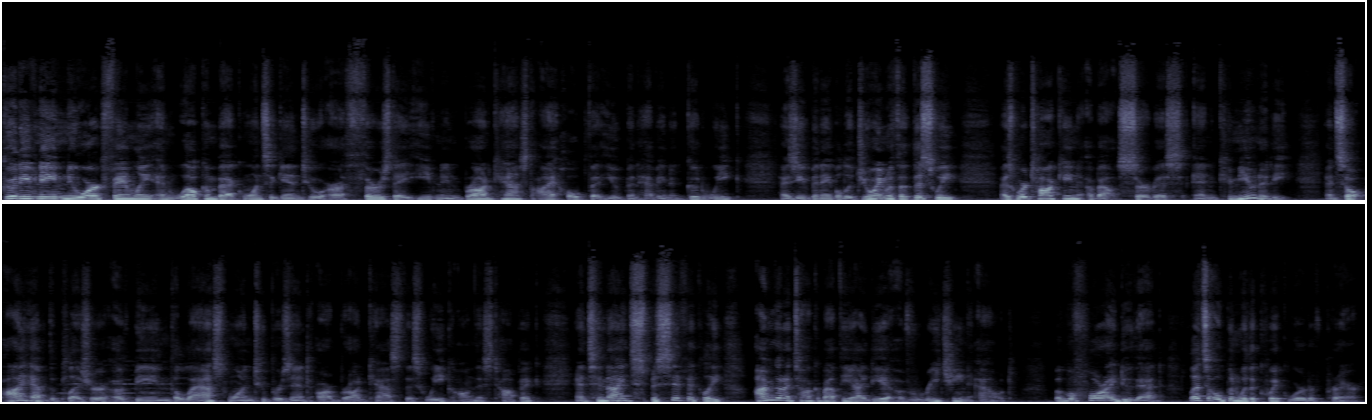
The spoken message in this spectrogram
Good evening, Newark family, and welcome back once again to our Thursday evening broadcast. I hope that you've been having a good week as you've been able to join with us this week as we're talking about service and community. And so I have the pleasure of being the last one to present our broadcast this week on this topic. And tonight specifically, I'm going to talk about the idea of reaching out. But before I do that, let's open with a quick word of prayer.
